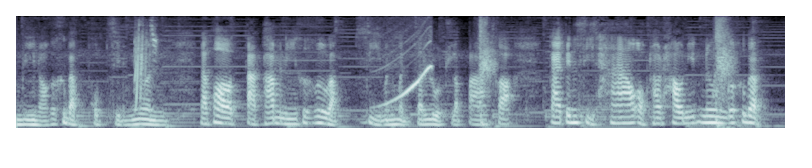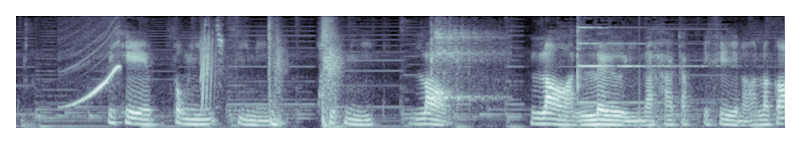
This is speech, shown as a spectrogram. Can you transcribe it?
MV เนาะก็คือแบบผมสีเงิน แล้วพอตัดภาพอันนี้ก็คือแบบสีมันเหมือนจะหลุดล้วปะก็กลายเป็นสีเทาออกเทาๆนิดนึงก็คือแบบโอเคทรงนี้สีนี้ชุดนี้หล่อหล่อเลยนะคะกับเอเคเนาะแล้วก็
